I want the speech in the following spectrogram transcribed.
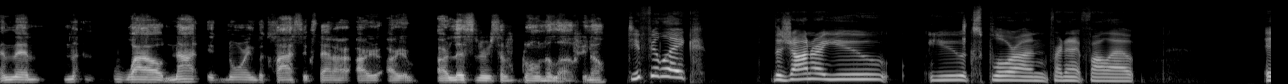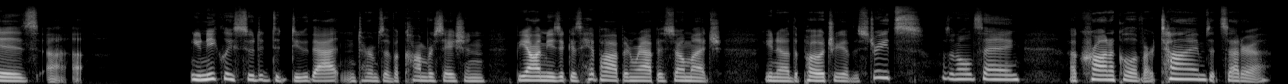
and then n- while not ignoring the classics that our, our our our listeners have grown to love, you know. Do you feel like the genre you you explore on Friday Night Fallout is uh, uh uniquely suited to do that in terms of a conversation beyond music? Because hip hop and rap is so much, you know, the poetry of the streets was an old saying, a chronicle of our times, etc.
